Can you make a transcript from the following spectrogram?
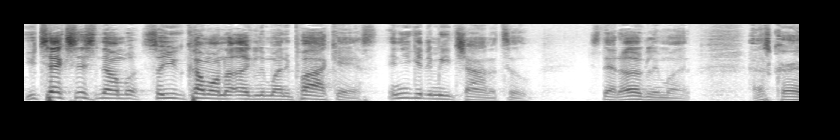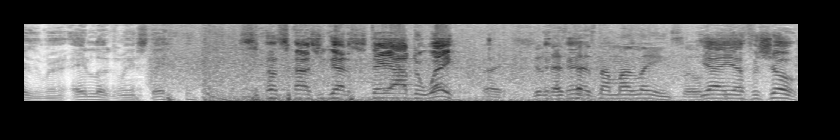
you text this number so you can come on the Ugly Money Podcast. And you get to meet China too. It's that ugly money. That's crazy, man. Hey, look, man, stay. Sometimes you got to stay out the way. Right? that's, that's not my lane. So Yeah, yeah, for sure.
